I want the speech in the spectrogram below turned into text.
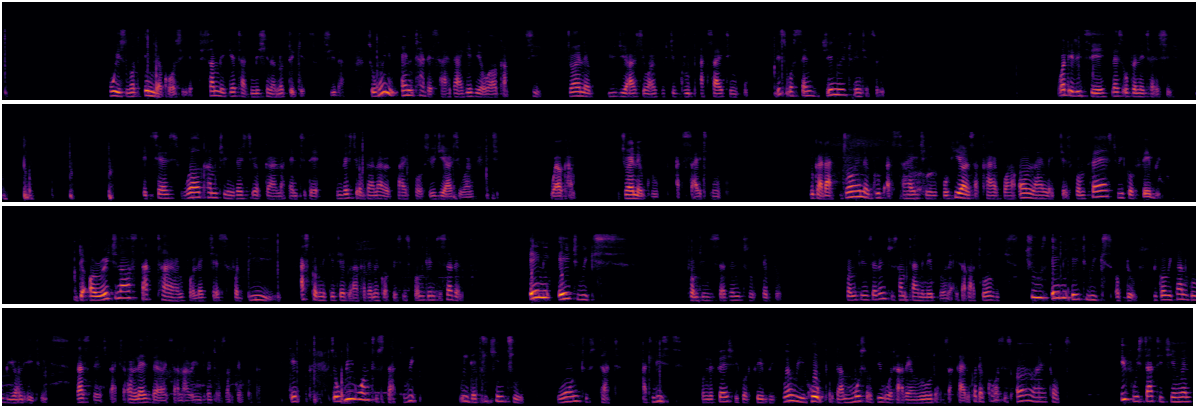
who is not in the course yet. Some may get admission and not take it. See that? So when you enter the site, I give you a welcome. See, join the UGRC 150 group at site info. This was sent January 23. What did it say? Let's open it and see it says, welcome to University of Ghana and to the University of Ghana required course, UGRC 150. Welcome. Join a group at site info. Look at that. Join a group at site info here on Sakai for our online lectures from first week of February. The original start time for lectures for D, as communicated by academic offices, from 27th. Any eight weeks from 27 to April from 27 to sometime in April, it's about 12 weeks. Choose any eight weeks of those because we can't go beyond eight weeks. That's the instruction, unless there is an arrangement or something for that. Okay, so we want to start, we, we the teaching team, want to start at least from the first week of February, when we hope that most of you would have enrolled on Sakai because the course is online taught. If we start teaching when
